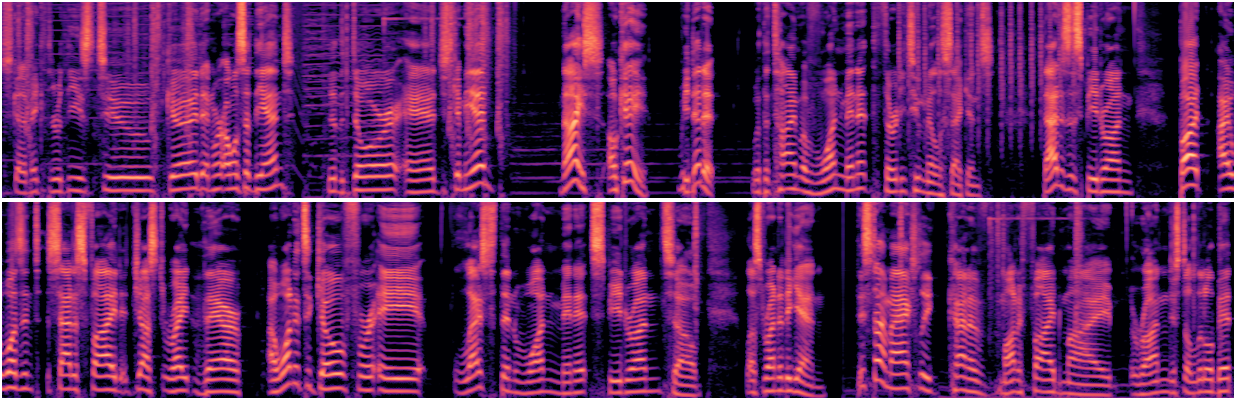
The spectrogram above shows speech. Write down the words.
Just gotta make it through these two. Good. And we're almost at the end. Through the door and just get me in. Nice. Okay. We did it with a time of 1 minute 32 milliseconds. That is a speed run. But I wasn't satisfied just right there. I wanted to go for a less than one minute speed run. So let's run it again. This time I actually kind of modified my run just a little bit.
